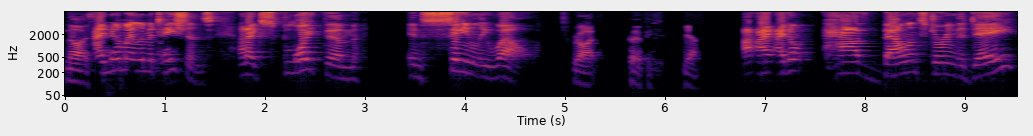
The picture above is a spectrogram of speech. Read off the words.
Nice. I know my limitations and I exploit them insanely well. Right. Perfect. Yeah. I, I don't have balance during the day.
